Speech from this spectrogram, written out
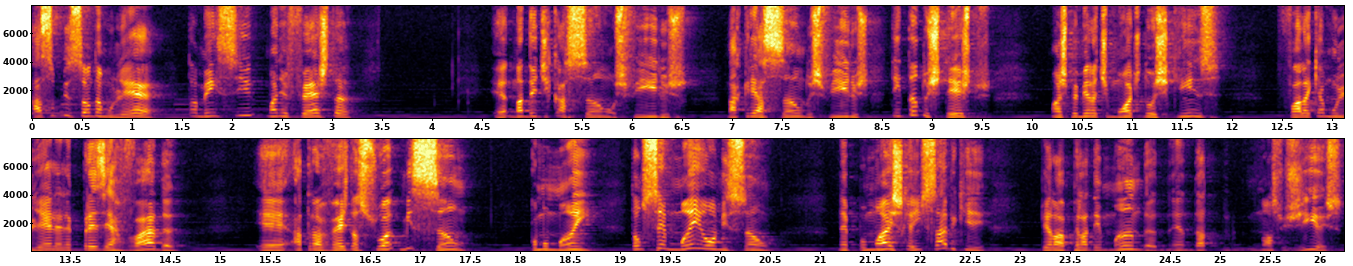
A submissão da mulher também se manifesta é, na dedicação aos filhos, na criação dos filhos. Tem tantos textos, mas 1 Timóteo 2,15 fala que a mulher ela é preservada é, através da sua missão como mãe. Então, ser mãe é uma missão. Né? Por mais que a gente sabe que, pela, pela demanda né, da, dos nossos dias,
